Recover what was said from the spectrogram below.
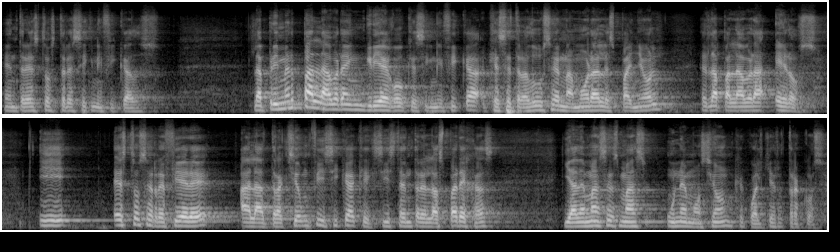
entre estos tres significados. La primera palabra en griego que significa que se traduce en amor al español es la palabra eros. Y esto se refiere a la atracción física que existe entre las parejas y además es más una emoción que cualquier otra cosa.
